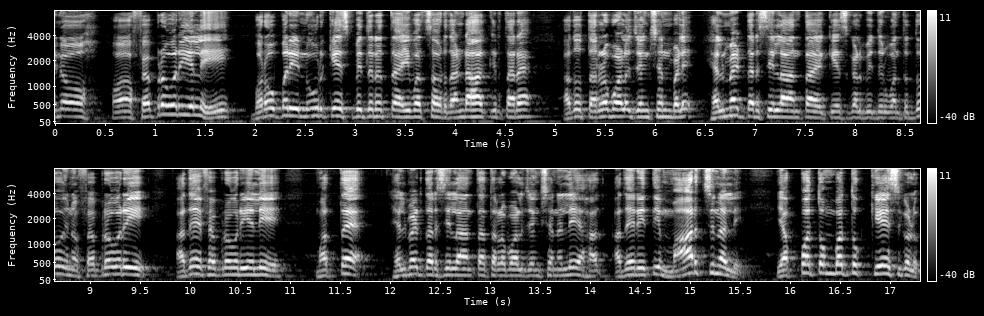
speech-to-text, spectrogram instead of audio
ಏನು ಫೆಬ್ರವರಿಯಲ್ಲಿ ಬರೋಬ್ಬರಿ ನೂರು ಕೇಸ್ ಬಿದ್ದಿರುತ್ತೆ, ಐವತ್ತು ಸಾವಿರ ದಂಡ ಹಾಕಿರ್ತಾರೆ. ಅದು ತರಳಬಾಳು ಜಂಕ್ಷನ್ ಬಳಿ ಹೆಲ್ಮೆಟ್ ಧರಿಸಿಲ್ಲ ಅಂತ ಕೇಸ್ಗಳು ಬಿದ್ದಿರುವಂಥದ್ದು. ಇನ್ನು ಫೆಬ್ರವರಿ, ಅದೇ ಫೆಬ್ರವರಿಯಲ್ಲಿ ಮತ್ತೆ ಹೆಲ್ಮೆಟ್ ಧರಿಸಿಲ್ಲ ಅಂತ ತಳಬಾಳು ಜಂಕ್ಷನಲ್ಲಿ, ಅದೇ ರೀತಿ ಮಾರ್ಚ್ನಲ್ಲಿ ಎಪ್ಪತ್ತೊಂಬತ್ತು ಕೇಸ್ಗಳು,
